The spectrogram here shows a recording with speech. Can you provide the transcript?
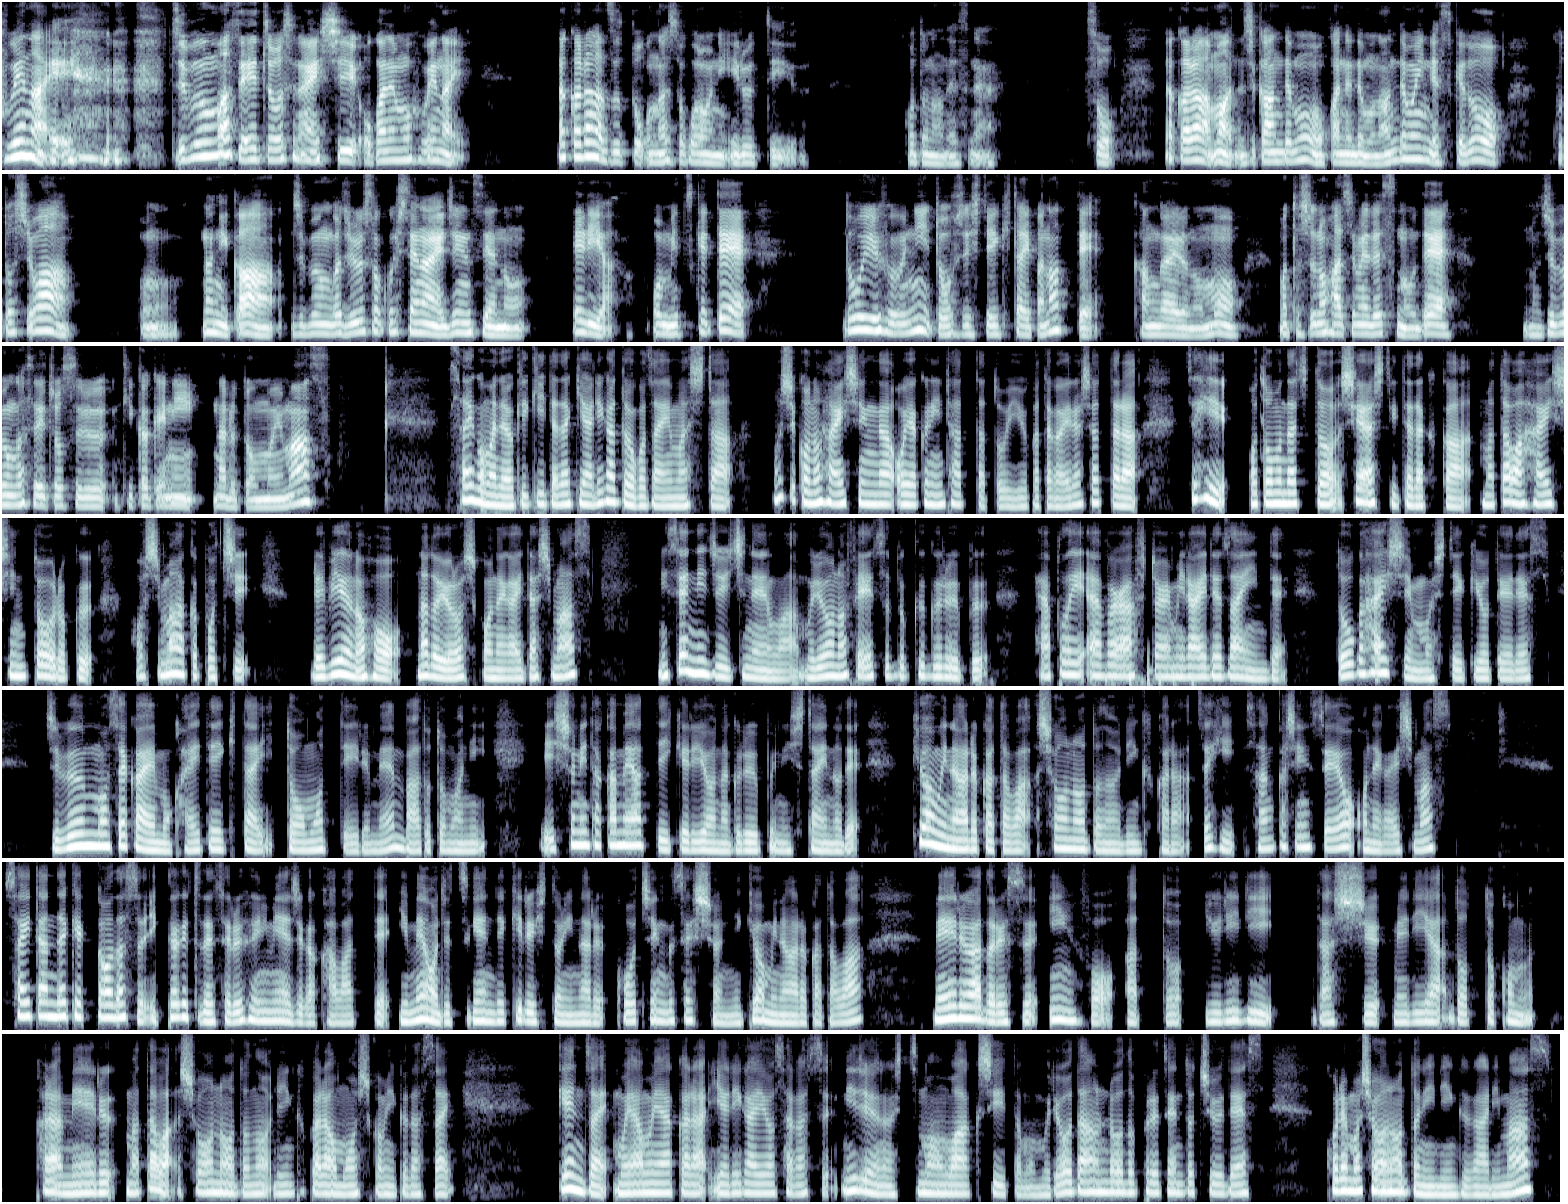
増えない。自分は成長しないし、お金も増えない。だからずっと同じところにいるっていうことなんですね。そう。だから、まあ、時間でもお金でも何でもいいんですけど、今年は、この何か自分が充足してない人生のエリアを見つけて、どういうふうに投資していきたいかなって考えるのも、まあ、年の初めですので、自分が成長するきっかけになると思います。最後までお聞きいただきありがとうございました。もしこの配信がお役に立ったという方がいらっしゃったら、ぜひお友達とシェアしていただくか、または配信登録、星マークポチ、レビューの方などよろしくお願いいたします。2021年は無料の Facebook グループ Happily Ever After 未来デザインで動画配信もしていく予定です。自分も世界も変えていきたいと思っているメンバーと共に一緒に高め合っていけるようなグループにしたいので、興味のある方は、ショーノートのリンクからぜひ参加申請をお願いします。最短で結果を出す1ヶ月でセルフイメージが変わって夢を実現できる人になるコーチングセッションに興味のある方は、メールアドレス info at urid-media.com からメールまたはショーノートのリンクからお申し込みください。現在、もやもやからやりがいを探す20の質問ワークシートも無料ダウンロードプレゼント中です。これもショーノートにリンクがあります。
